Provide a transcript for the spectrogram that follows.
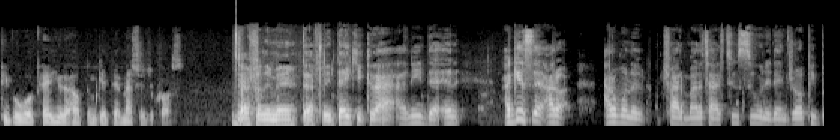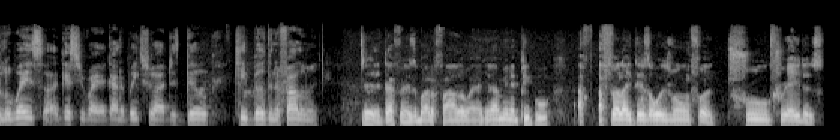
People will pay you to help them get their message across. Definitely, man. Definitely. Thank you, cause I, I need that, and I guess that I don't I don't want to try to monetize too soon and then draw people away. So I guess you're right. I got to make sure I just build, keep building the following. Yeah, definitely. It's about a following. You know what I mean? And people, I, I feel like there's always room for true creators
